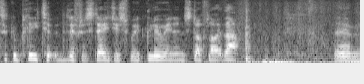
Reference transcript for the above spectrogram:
to complete it with the different stages with gluing and stuff like that. Um,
